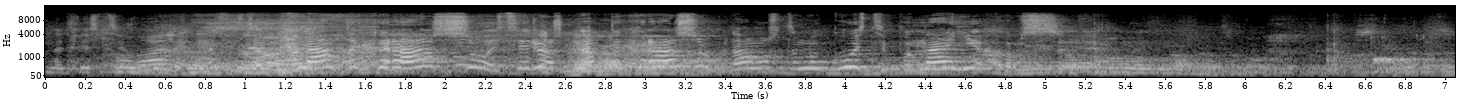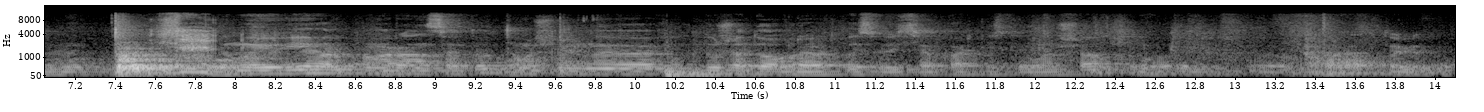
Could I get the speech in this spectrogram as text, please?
На фестивале. Нам-то хорошо, Сереж, нам-то хорошо, потому что мы гости понаехавшие. Думаю, Ігор Помаранцев тут, тому що він е, дуже добре вписується в харківський ландшафт, його тут е, багато людей.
